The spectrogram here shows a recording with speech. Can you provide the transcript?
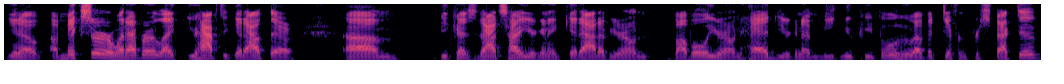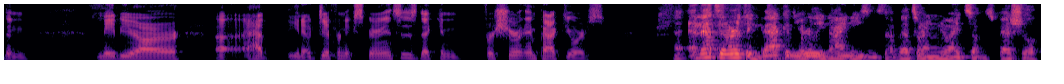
you know a mixer or whatever like you have to get out there um because that's how you're going to get out of your own bubble your own head. You're going to meet new people who have a different perspective and maybe are uh, have you know different experiences that can for sure impact yours and that's another thing back in the early 90s and stuff that's when i knew i had something special.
